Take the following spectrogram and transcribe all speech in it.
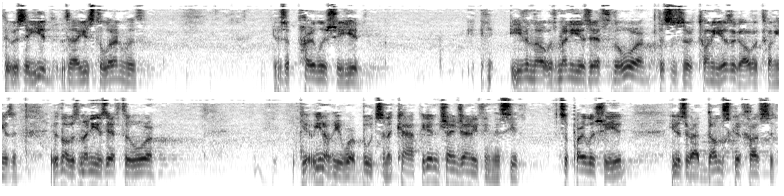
There was a yid that I used to learn with. He was a Polish yid. Even though it was many years after the war, this is uh, 20 years ago, over 20 years ago, even though it was many years after the war, you know, he wore boots and a cap. He didn't change anything this yid. It's a Polish yid. He was a Radomsker chassid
